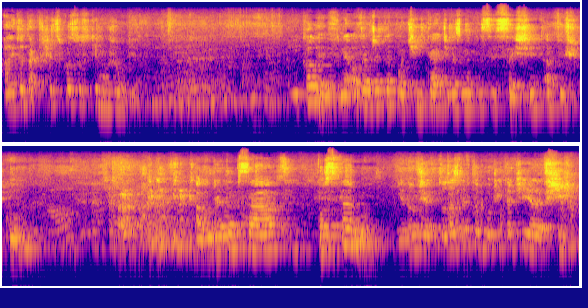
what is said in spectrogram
ale je to tak všecko, co s tím můžu udělat. Nikoliv, neotevřete počítač, vezmete si sešit a tušku a budete psát po staru. Jenomže to zase v tom počítači je lepší.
